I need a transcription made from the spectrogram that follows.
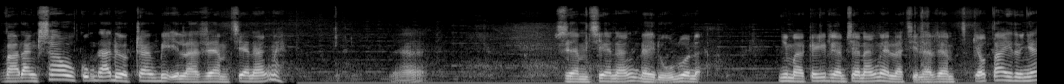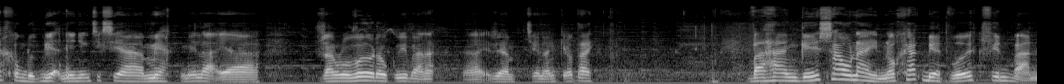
và đằng sau cũng đã được trang bị là rèm che nắng này Đấy. rèm che nắng đầy đủ luôn ạ nhưng mà cái rèm che nắng này là chỉ là rèm kéo tay thôi nhé không được điện như những chiếc xe mẹc với lại à, Range Rover đâu quý bạn ạ Đấy, rèm che nắng kéo tay và hàng ghế sau này nó khác biệt với phiên bản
